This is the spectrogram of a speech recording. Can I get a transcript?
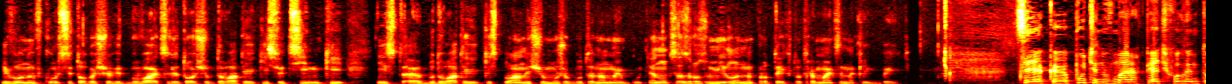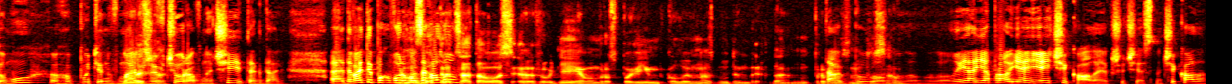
і вони в курсі того, що відбувається, для того, щоб давати якісь оцінки і будувати якісь плани, що може бути на майбутнє. Ну це зрозуміло не про тих, хто тримається на клікбейті. Це як е, Путін вмер 5 хвилин тому, е, Путін вмер Ну, вже так. вчора вночі і так далі. Е, Давайте поговоримо ну, загалом. Бо 30 грудня я вам розповім, коли в нас буде мир. Да? Ну, Так, те було, саме. було, було. Ну я, я, прав- я, я й чекала, якщо чесно. Чекала.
